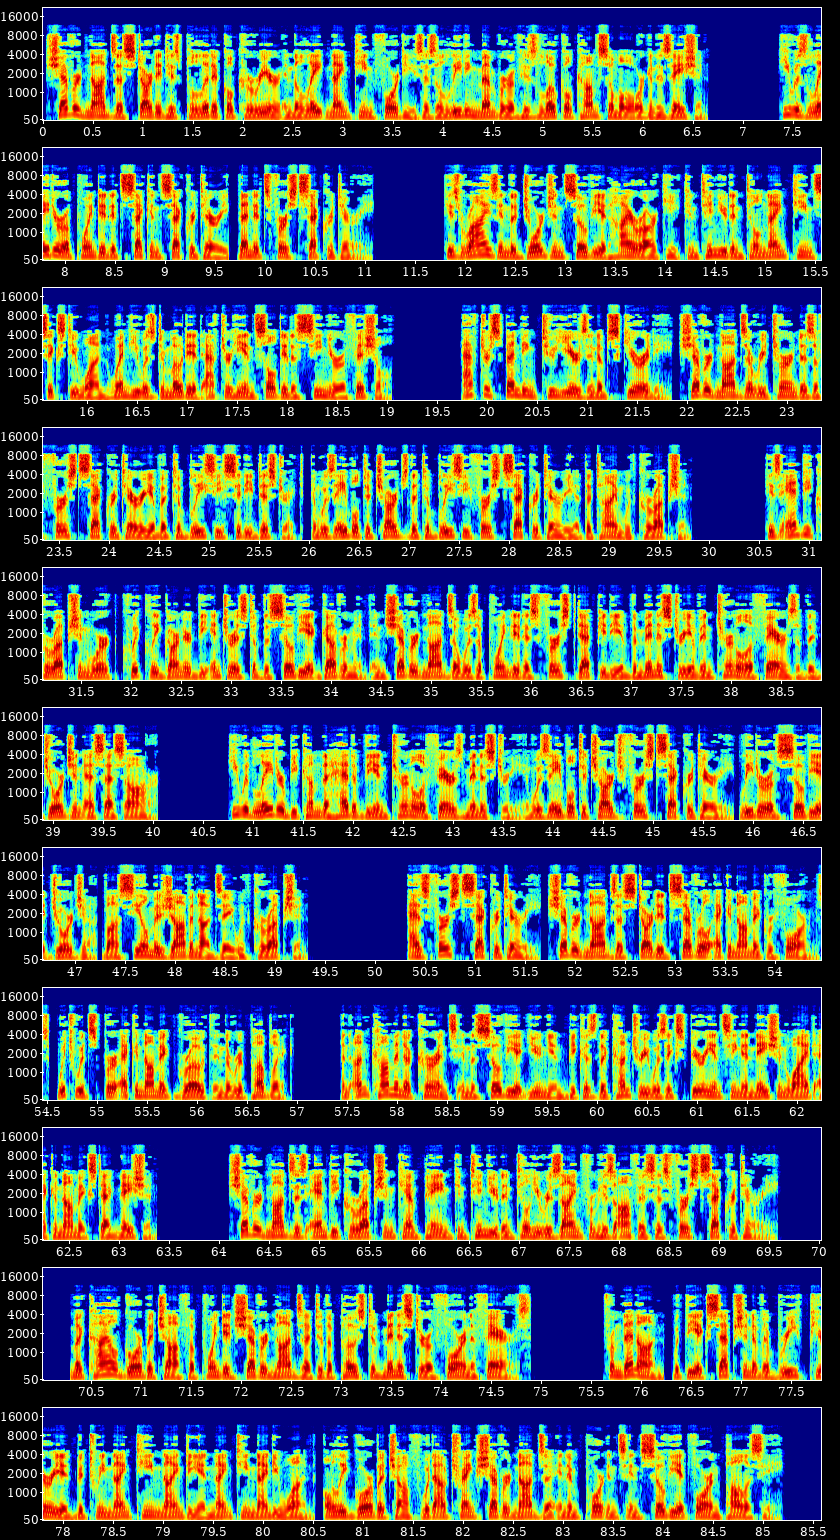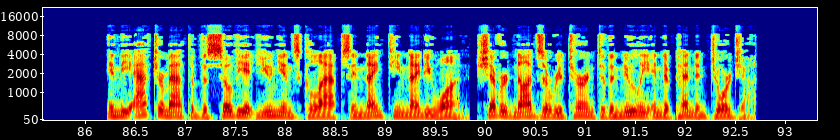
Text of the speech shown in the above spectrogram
Shevardnadze started his political career in the late 1940s as a leading member of his local Komsomol organization. He was later appointed its second secretary, then its first secretary. His rise in the Georgian Soviet hierarchy continued until 1961 when he was demoted after he insulted a senior official. After spending two years in obscurity, Shevardnadze returned as a first secretary of a Tbilisi city district, and was able to charge the Tbilisi first secretary at the time with corruption. His anti-corruption work quickly garnered the interest of the Soviet government and Shevardnadze was appointed as first deputy of the Ministry of Internal Affairs of the Georgian SSR. He would later become the head of the Internal Affairs Ministry and was able to charge First Secretary leader of Soviet Georgia Vasil Mzhavanadze with corruption. As First Secretary, Shevardnadze started several economic reforms, which would spur economic growth in the Republic, an uncommon occurrence in the Soviet Union because the country was experiencing a nationwide economic stagnation. Shevardnadze's anti-corruption campaign continued until he resigned from his office as first secretary. Mikhail Gorbachev appointed Shevardnadze to the post of Minister of Foreign Affairs. From then on, with the exception of a brief period between 1990 and 1991, only Gorbachev would outrank Shevardnadze in importance in Soviet foreign policy. In the aftermath of the Soviet Union's collapse in 1991, Shevardnadze returned to the newly independent Georgia.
